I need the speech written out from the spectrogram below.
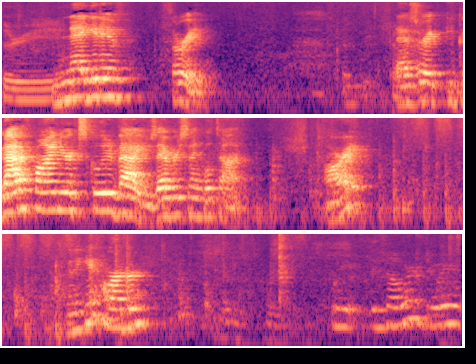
three. negative 3. Desiree, you gotta find your excluded values every single time. Alright? It's gonna get harder. Wait, is all we're doing is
